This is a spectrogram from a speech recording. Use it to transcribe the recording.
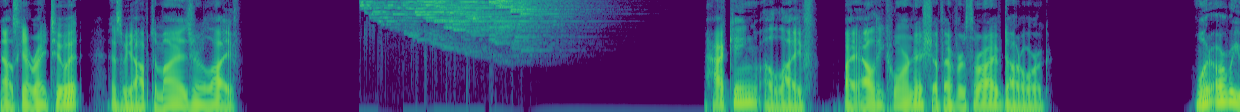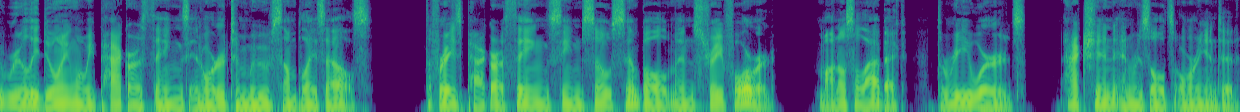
Now let's get right to it as we optimize your life. Packing a Life by Ali Cornish of everthrive.org. What are we really doing when we pack our things in order to move someplace else? The phrase pack our things seems so simple and straightforward, monosyllabic, three words, action and results oriented.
